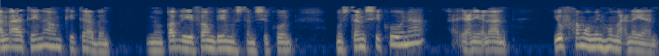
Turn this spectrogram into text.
أم آتيناهم كتابا من قبله فهم به مستمسكون. مستمسكون يعني الآن يفهم منه معنيان.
